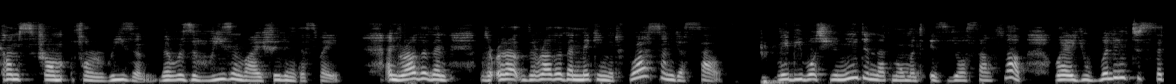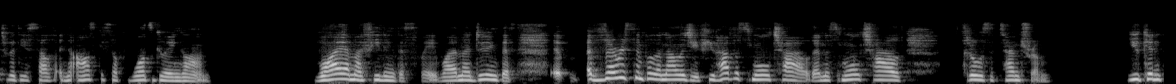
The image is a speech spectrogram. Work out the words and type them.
comes from for a reason there is a reason why you're feeling this way and rather than rather than making it worse on yourself maybe what you need in that moment is your self-love where you're willing to sit with yourself and ask yourself what's going on why am I feeling this way? Why am I doing this? A very simple analogy. If you have a small child and a small child throws a tantrum, you can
